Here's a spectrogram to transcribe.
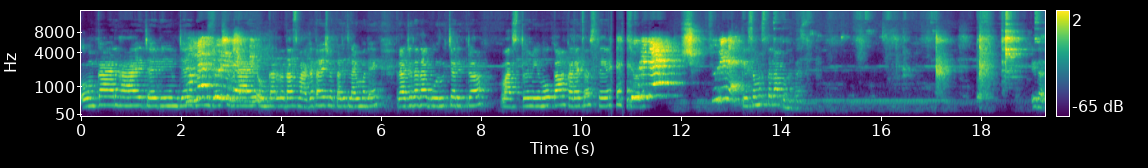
ओमकार हाय जय भीम जय भीम जय शिवराय. ओमकार दादा स्वागत आहे स्वतःच्याच लाईव्हमध्ये. राजू दादा गुरुचरित्र वाचतो मी. हो का? करायचं असते. केस मस्त कापू नका इधर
